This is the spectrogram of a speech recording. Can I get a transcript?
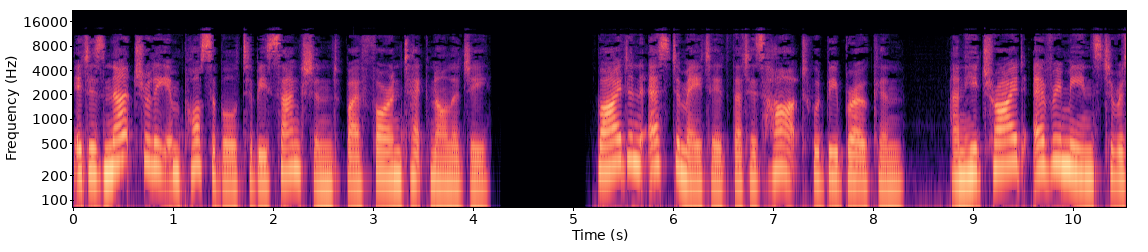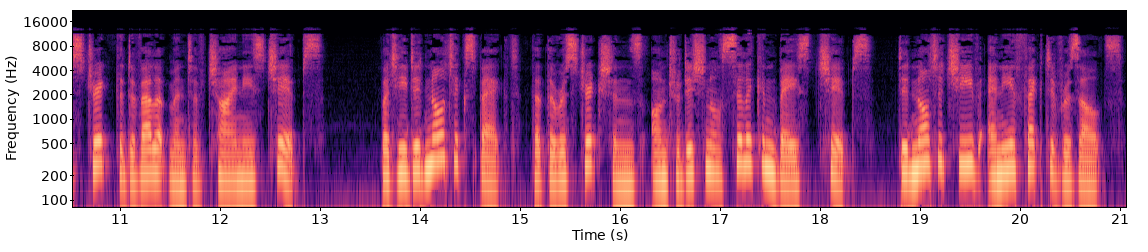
it is naturally impossible to be sanctioned by foreign technology. Biden estimated that his heart would be broken, and he tried every means to restrict the development of Chinese chips but he did not expect that the restrictions on traditional silicon-based chips did not achieve any effective results,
